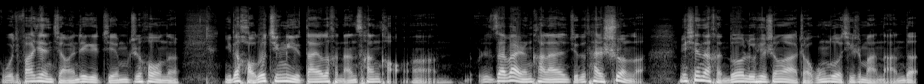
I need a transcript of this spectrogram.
我就发现讲完这个节目之后呢，你的好多经历大家都很难参考啊。在外人看来觉得太顺了，因为现在很多留学生啊找工作其实蛮难的。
